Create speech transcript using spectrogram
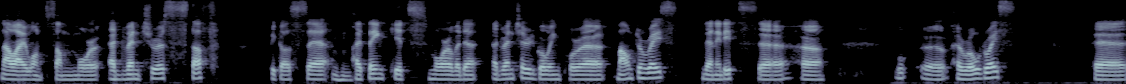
now I want some more adventurous stuff because uh, mm-hmm. I think it's more of an adventure going for a mountain race than it is uh, a, uh, a road race. Uh,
